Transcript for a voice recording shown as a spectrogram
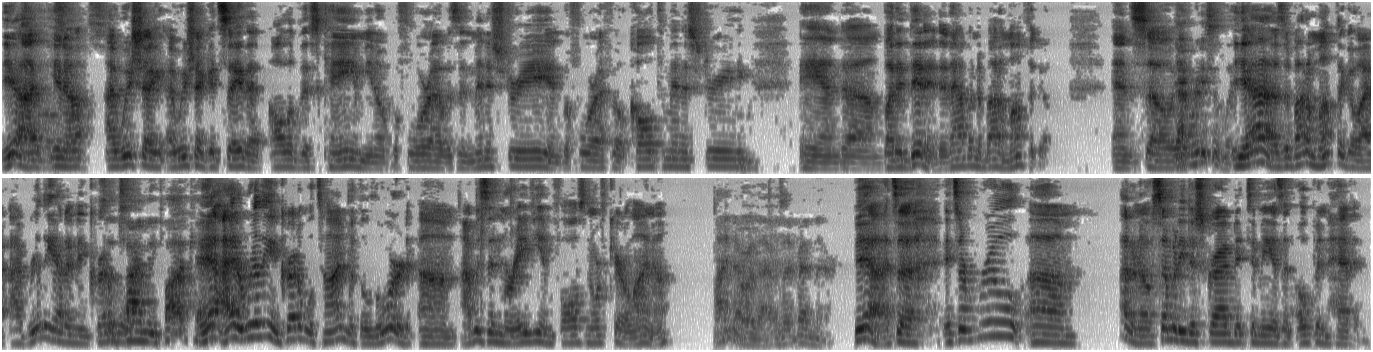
Yeah, Some of I, those you know, thoughts. I wish I, I wish I could say that all of this came, you know, before I was in ministry and before I felt called to ministry, and um, but it didn't. It happened about a month ago, and so that it- recently, yeah, it was about a month ago. I, I really had an incredible, timely podcast. yeah, I had a really incredible time with the Lord. Um, I was in Moravian Falls, North Carolina. I know where that is. I've been there. Yeah, it's a it's a real um, I don't know. Somebody described it to me as an open heaven,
